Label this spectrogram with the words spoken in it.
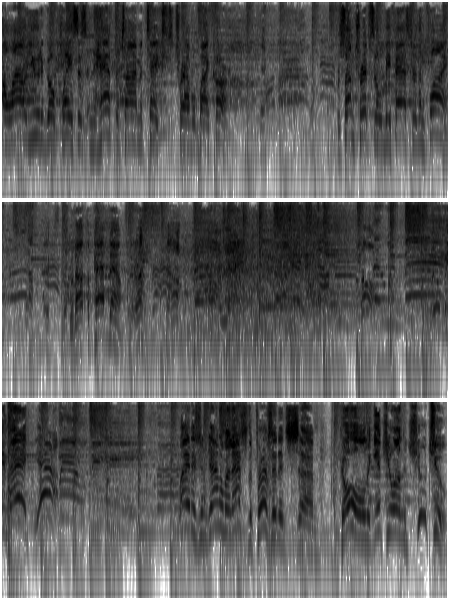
allow you to go places in half the time it takes to travel by car. For some trips, it'll be faster than flying without the pat down. Ladies and gentlemen, that's the president's uh, goal to get you on the choo-choo.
